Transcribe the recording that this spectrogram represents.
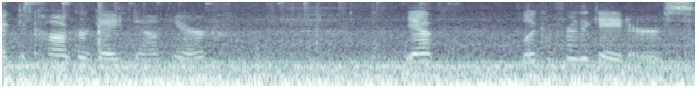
like to congregate down here. Yep, looking for the gators.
